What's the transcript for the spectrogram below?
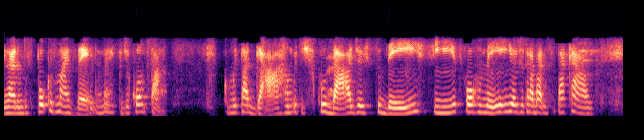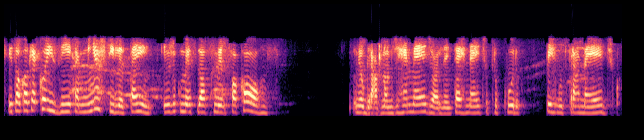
Eu era um dos poucos mais velhos, né? Podia contar com muita garra, muita dificuldade. Eu estudei, fiz, formei e hoje eu trabalho em Santa Casa. Então, qualquer coisinha que a minha filha tem, eu já começo a dar os primeiros socorros. Eu gravo nome de remédio, olho na internet, eu procuro, pergunto para médico.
